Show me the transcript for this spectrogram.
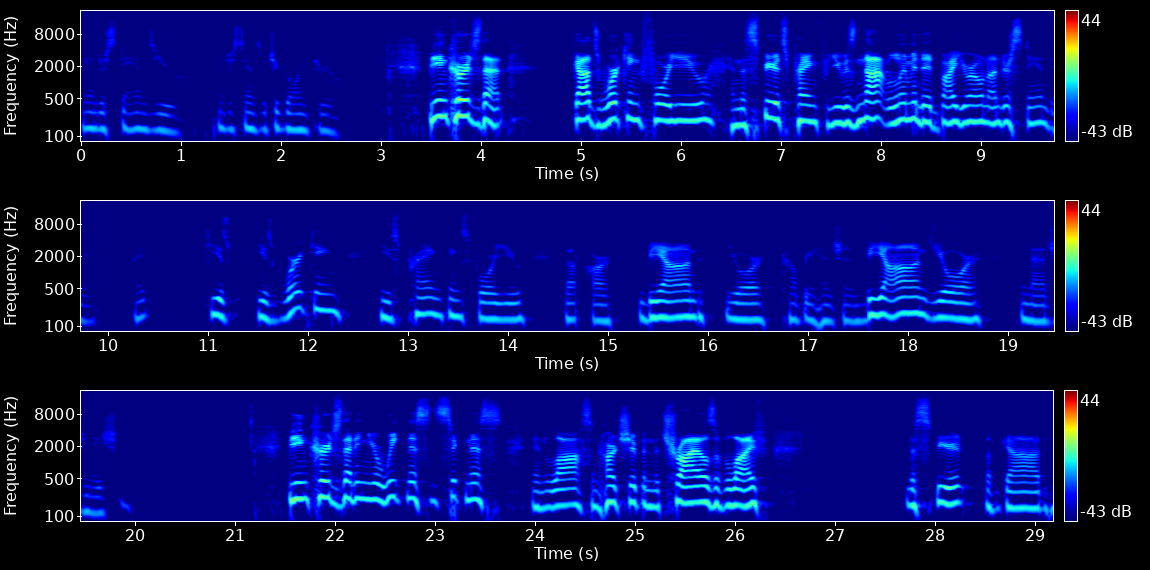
He understands you, He understands what you're going through. Be encouraged that God's working for you and the Spirit's praying for you is not limited by your own understanding, right? He is, he is working, He is praying things for you that are beyond your comprehension, beyond your imagination. Be encouraged that in your weakness and sickness and loss and hardship and the trials of life, the Spirit of God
